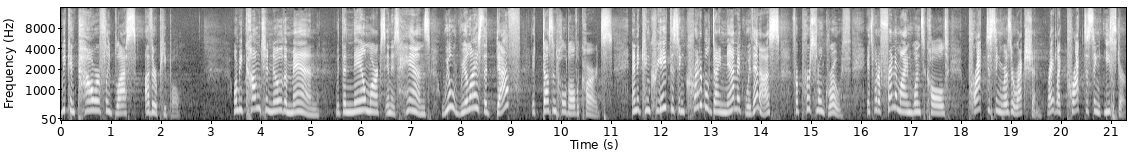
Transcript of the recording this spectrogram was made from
we can powerfully bless other people. When we come to know the man with the nail marks in his hands, we'll realize that death, it doesn't hold all the cards. And it can create this incredible dynamic within us for personal growth. It's what a friend of mine once called practicing resurrection, right? Like practicing Easter.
